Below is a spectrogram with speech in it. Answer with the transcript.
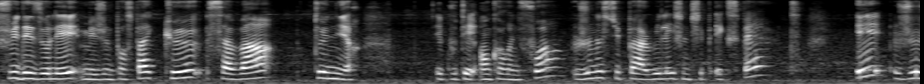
Je suis désolée, mais je ne pense pas que ça va tenir. Écoutez, encore une fois, je ne suis pas relationship expert et je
